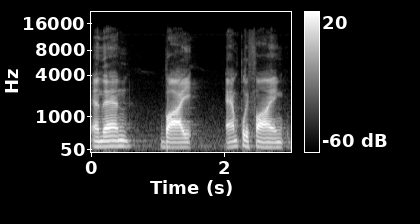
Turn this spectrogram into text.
And then by amplifying,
